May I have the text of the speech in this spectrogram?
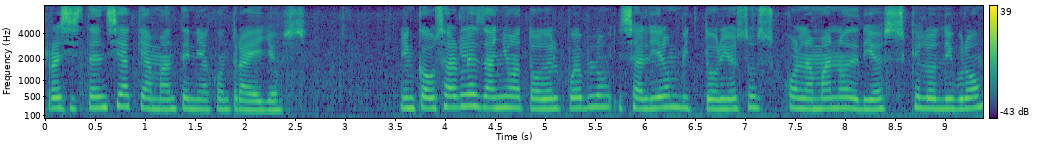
resistencia que Amán tenía contra ellos, en causarles daño a todo el pueblo y salieron victoriosos con la mano de Dios que los libró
